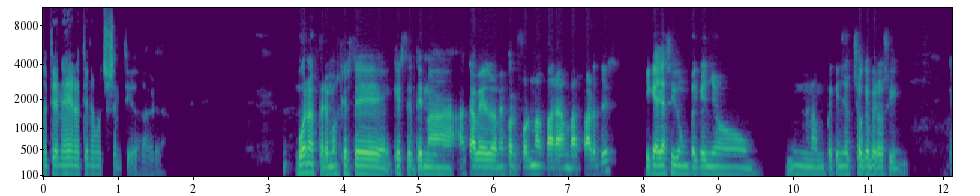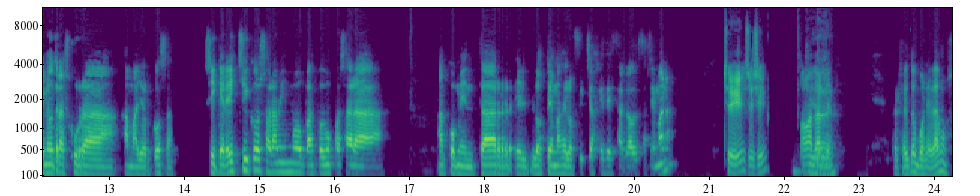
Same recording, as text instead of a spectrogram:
no tiene, no tiene mucho sentido, la verdad. Bueno, esperemos que este, que este tema acabe de la mejor forma para ambas partes y que haya sido un pequeño, un pequeño choque, pero sí, que no transcurra a mayor cosa. Si queréis, chicos, ahora mismo podemos pasar a, comentar los temas de los fichajes destacados esta semana. Sí, sí, sí. Vamos a darle. Perfecto, pues le damos.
